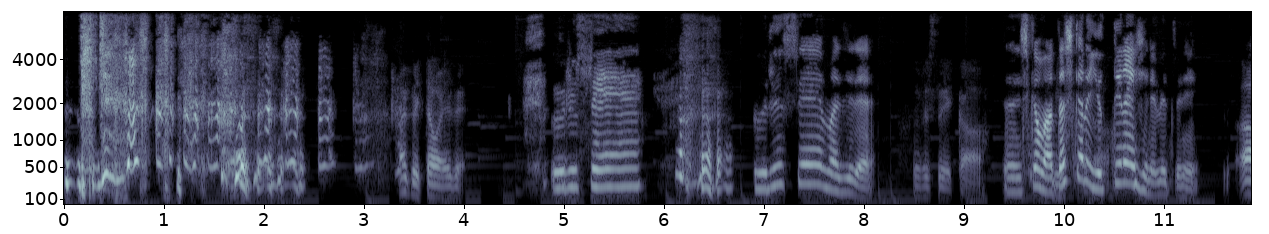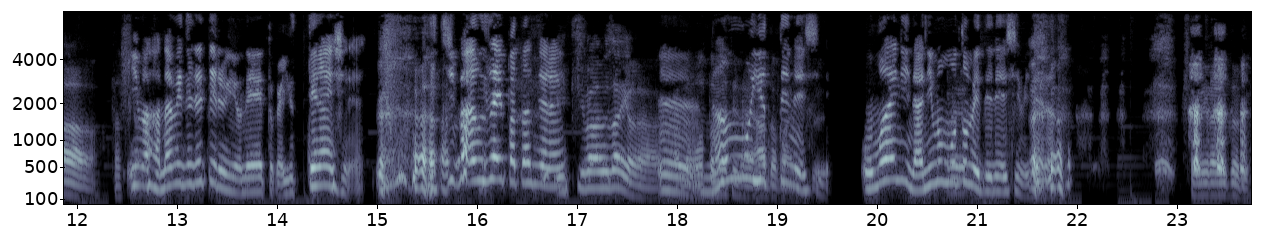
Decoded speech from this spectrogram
早く行った方がええで。うるせえ。うるせえ、マジで。うるせえか。うん、しかも私から言ってないしね、別に。ああ、確かに。今鼻水出てるんよね、とか言ってないしね。一番うざいパターンじゃない？一番うざいよな。うん。何も言ってねえし。お前に何も求めてねえし、みたいな。そうられとる。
